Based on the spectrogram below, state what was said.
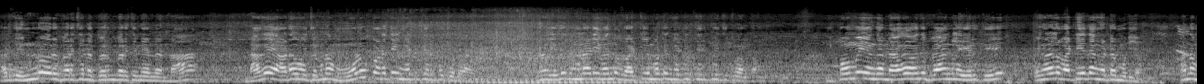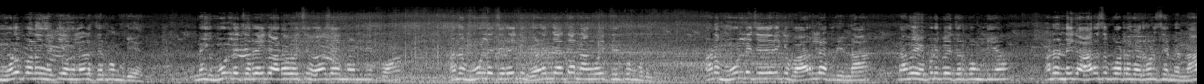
அடுத்து இன்னொரு பிரச்சனை பெரும் பிரச்சனை என்னென்னா நகையை அடகு வச்சோம்னா முழு பணத்தையும் கட்டி திருப்பி சொல்லுவாங்க. நாங்கள் இதுக்கு முன்னாடி வந்து வட்டியை மட்டும் கட்டி திருப்பி வச்சுட்டு வந்தோம். இப்போவும் எங்கள் நகை வந்து பேங்க்கில் இருக்குது எங்களால் வட்டியை தான் கட்ட முடியும். ஆனால் முழு பணம் கட்டி எங்களால் திருப்ப முடியாது. இன்றைக்கி மூணு லட்ச ரூபாய்க்கு அடவு வச்சு விவசாயம் பண்ணியிருப்போம். ஆனால் மூணு லட்ச ரூபாய்க்கு விளைஞ்சா தான் நாங்கள் போய் திருப்ப முடியும். ஆனால் மூணு லட்சம் ரூபாய்க்கு வரல அப்படின்னா நாங்கள் எப்படி போய் திருப்ப முடியும்? ஆனால் இன்றைக்கி அரசு போட்டிருக்க ரூல்ஸ் என்னென்னா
